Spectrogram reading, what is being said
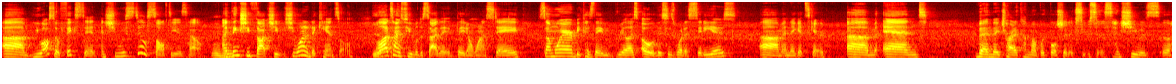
Um, you also fixed it, and she was still salty as hell. Mm-hmm. I think she thought she she wanted to cancel. A lot of times, people decide they, they don't want to stay somewhere because they realize, oh, this is what a city is, um, and they get scared. Um, and then they try to come up with bullshit excuses. And she was, ugh,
